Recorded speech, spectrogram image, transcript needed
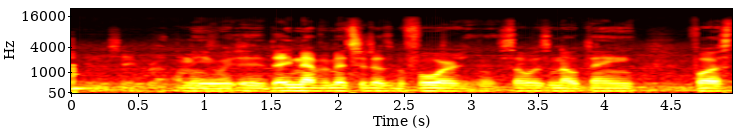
in the same breath? I mean, they never mentioned us before, so it's no thing for us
